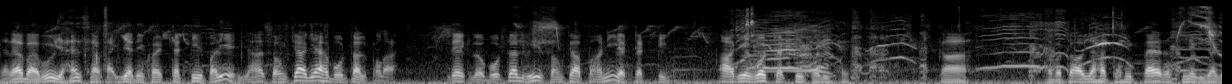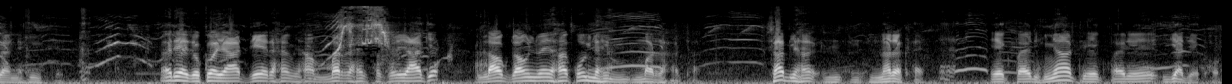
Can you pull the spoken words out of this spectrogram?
जरा बाबू, यहाँ सफ़ाई, ये देखो टट्टी पड़ी, यहाँ सौंचा गया है, बोतल पड़ा। देख लो, बोतल भी सौचा पानी या टट्टी। आगे वो टट्टी पड़ी है। कहा? अब बताओ, यहाँ कहीं पैर रखने की जगह नहीं है। अरे रुको यार, दे रहे हैं, यहाँ मर रहे हैं ससुरे आके। लॉकडाउन में यहाँ कोई नहीं मर रहा था। सब यहाँ नरक है। एक पैर हियाँ तो एक पैर यह देखो।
